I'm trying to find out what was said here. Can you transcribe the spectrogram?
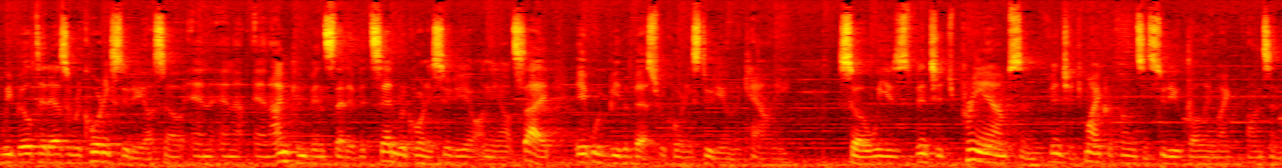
we built it as a recording studio. So, and, and, and I'm convinced that if it said recording studio on the outside, it would be the best recording studio in the county. So we use vintage preamps and vintage microphones and studio quality microphones. And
